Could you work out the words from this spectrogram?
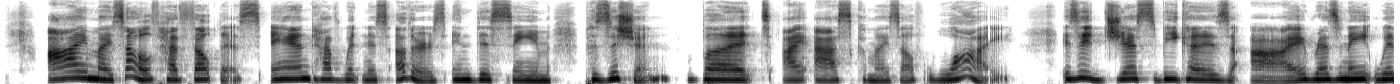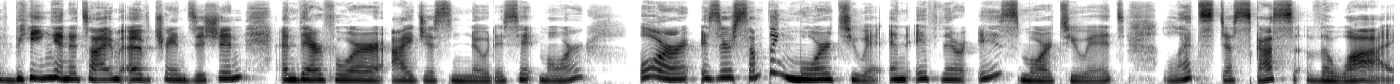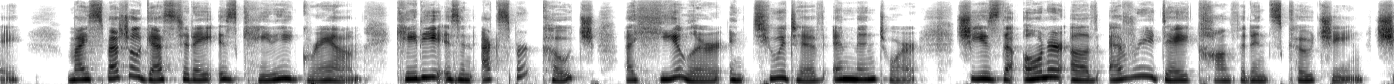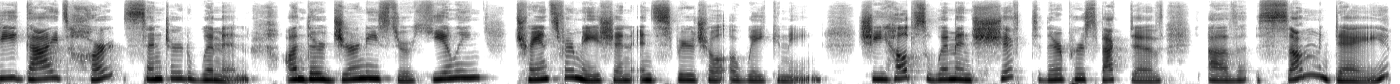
I myself have felt this and have witnessed others in this same position. But I ask myself, why? Is it just because I resonate with being in a time of transition and therefore I just notice it more? Or is there something more to it? And if there is more to it, let's discuss the why. My special guest today is Katy Graham. Katy is an expert coach, a healer, intuitive, and mentor. She is the owner of Everyday Confidence Coaching. She guides heart centered women on their journeys through healing, transformation, and spiritual awakening. She helps women shift their perspective of someday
